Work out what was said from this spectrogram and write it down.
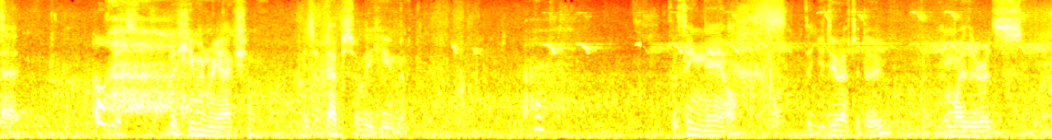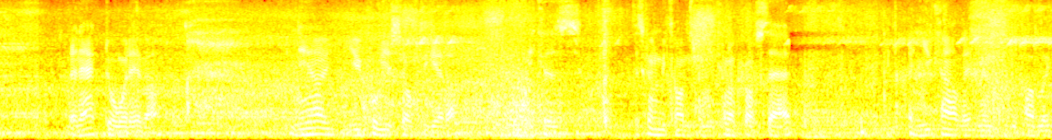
that, oh. it's a human reaction. It's absolutely human. The thing now that you do have to do and whether it's an act or whatever, now you pull yourself together because there's going to be times when you come across that and you can't let members of the public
